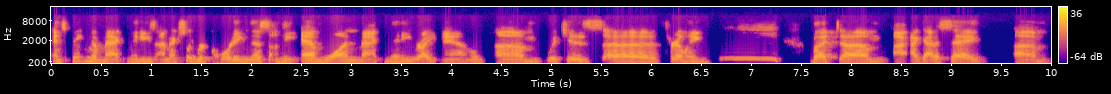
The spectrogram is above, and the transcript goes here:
and speaking of Mac Minis, I'm actually recording this on the M1 Mac Mini right now, um, which is uh, thrilling. But um, I, I got to say, um,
